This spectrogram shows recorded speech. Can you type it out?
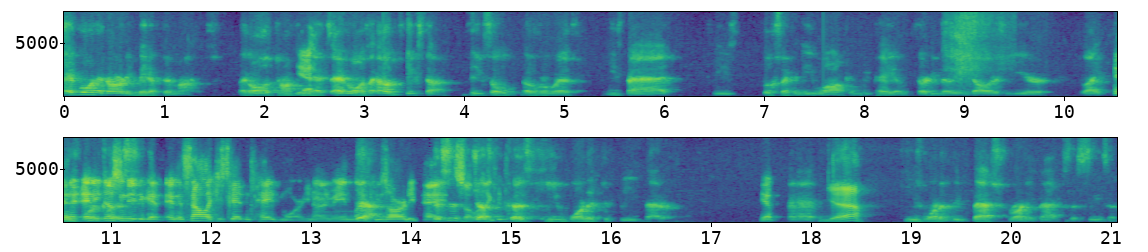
Everyone had already made up their minds. Like all the talking Yeah. heads, everyone's like, "Oh, Zeke's done. Zeke's o- over with. He's bad. He looks like an Ewok, and we pay him thirty million dollars a year. Like, And, and he doesn't need to get. And it's not like he's getting paid more. You know what I mean? Like Yeah. he's already paid. This is so just like, because he wanted to be better. Yep. And yeah. He's one of the best running backs this season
